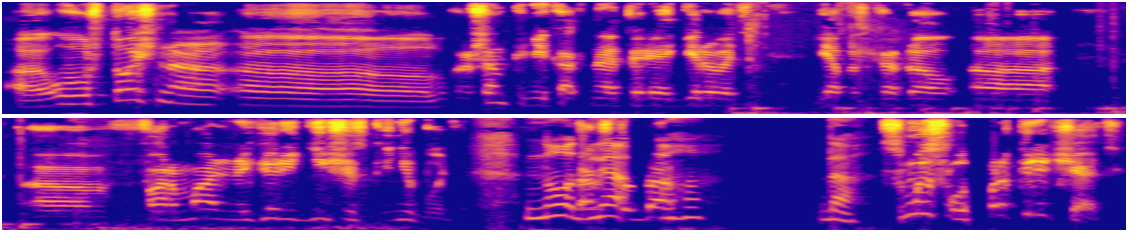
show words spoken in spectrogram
А, уж точно э, Лукашенко никак на это реагировать, я бы сказал, э, э, формально юридически не будет. Но так для... Что, да, ага. да. Смысл прокричать.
